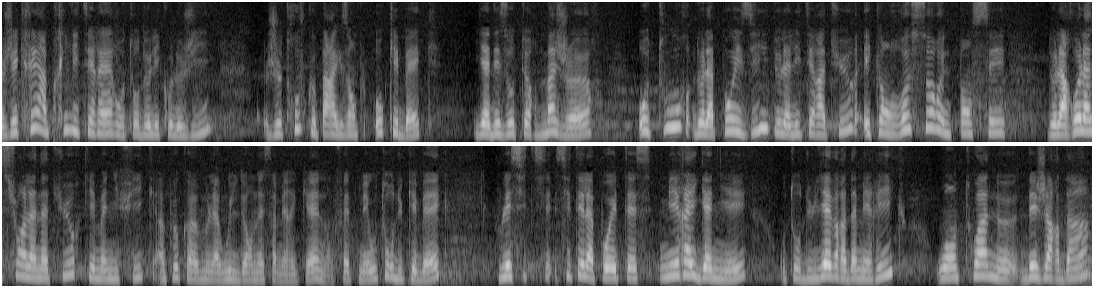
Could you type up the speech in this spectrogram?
j'ai créé un prix littéraire autour de l'écologie. Je trouve que par exemple au Québec, il y a des auteurs majeurs autour de la poésie, de la littérature, et qu'en ressort une pensée de la relation à la nature qui est magnifique, un peu comme la wilderness américaine en fait, mais autour du Québec. Je voulais citer la poétesse Mireille Gagné autour du lièvre d'Amérique ou Antoine Desjardins,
